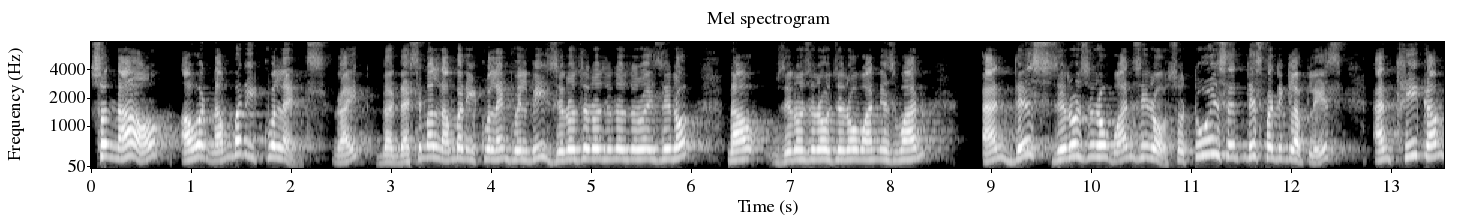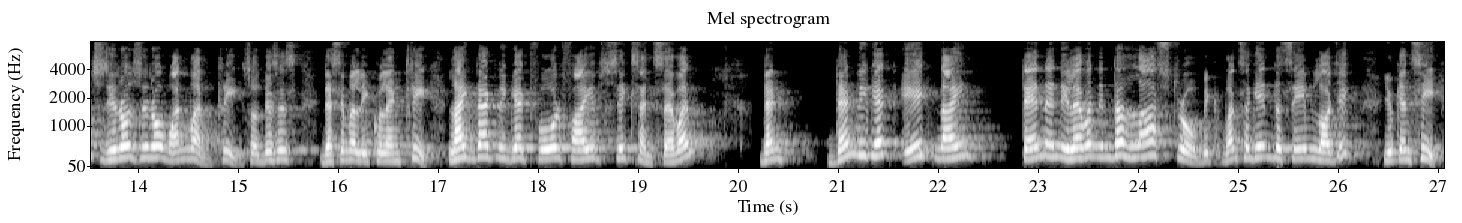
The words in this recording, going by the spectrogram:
So now our number equivalents right? The decimal number equivalent will be 0 0 0 0 is 0 now 0 0 0 1 is 1 and this 0 0 1 0 so 2 is at this particular place and 3 comes 0 0 1 1 3 so this is decimal equivalent 3 like that we get 4 5 6 and 7 then then we get 8, 9, 10 and 11 in the last row. Once again the same logic. You can see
